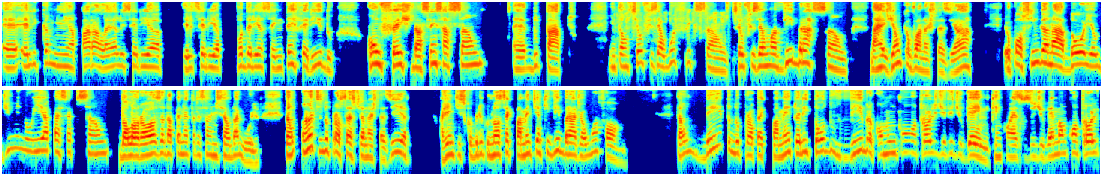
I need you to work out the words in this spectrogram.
é, ele caminha paralelo e seria, ele seria, poderia ser interferido com o feixe da sensação é, do tato. Então, se eu fizer alguma fricção, se eu fizer uma vibração na região que eu vou anestesiar, eu posso enganar a dor e eu diminuir a percepção dolorosa da penetração inicial da agulha. Então, antes do processo de anestesia, a gente descobriu que o nosso equipamento tinha que vibrar de alguma forma. Então, dentro do próprio equipamento, ele todo vibra como um controle de videogame. Quem conhece os videogames é um controle,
